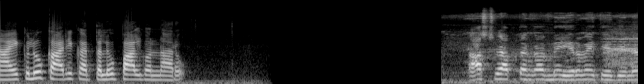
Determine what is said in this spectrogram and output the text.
నాయకులు కార్యకర్తలు పాల్గొన్నారు. రాష్ట్ర వ్యాప్తంగా మే ఇరవై తేదీన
